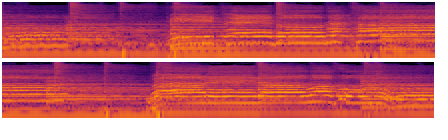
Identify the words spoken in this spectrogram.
の御手の中我らはもう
